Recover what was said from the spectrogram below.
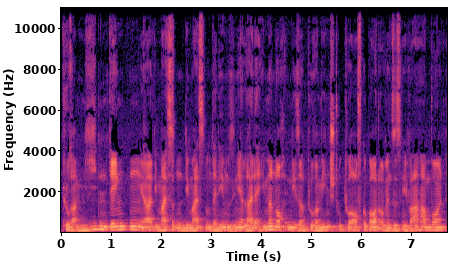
Pyramidendenken, ja, die meisten, die meisten Unternehmen sind ja leider immer noch in dieser Pyramidenstruktur aufgebaut, auch wenn sie es nicht wahrhaben wollen.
